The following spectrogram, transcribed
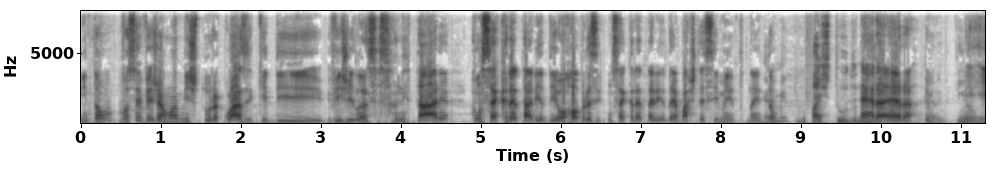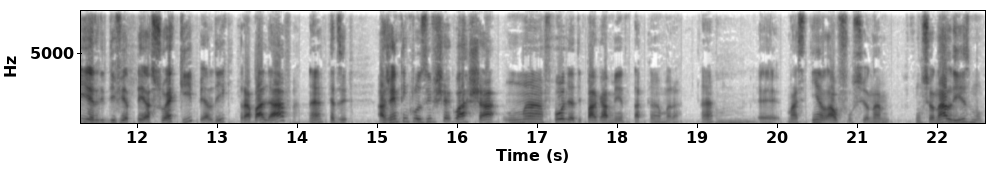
Então, você veja, é uma mistura quase que de vigilância sanitária com secretaria de obras e com secretaria de abastecimento. Né? Então, era que faz tudo, né? era, era. tinha um- E, e ele devia ter a sua equipe ali que trabalhava, né? Quer dizer, a gente inclusive chegou a achar uma folha de pagamento da Câmara, né? É, mas tinha lá o funciona- funcionalismo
